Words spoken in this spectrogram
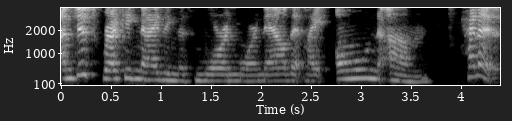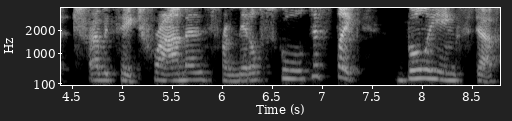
i'm just recognizing this more and more now that my own um kind of i would say traumas from middle school just like bullying stuff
